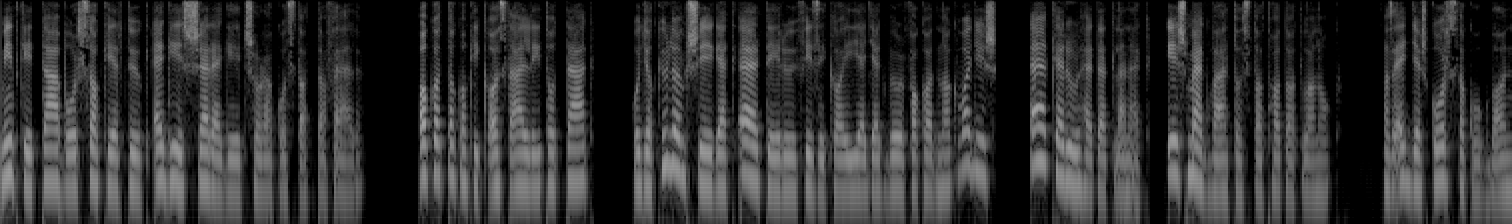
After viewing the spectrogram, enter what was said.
Mindkét tábor szakértők egész seregét sorakoztatta fel. Akadtak, akik azt állították, hogy a különbségek eltérő fizikai jegyekből fakadnak, vagyis elkerülhetetlenek és megváltoztathatatlanok. Az egyes korszakokban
